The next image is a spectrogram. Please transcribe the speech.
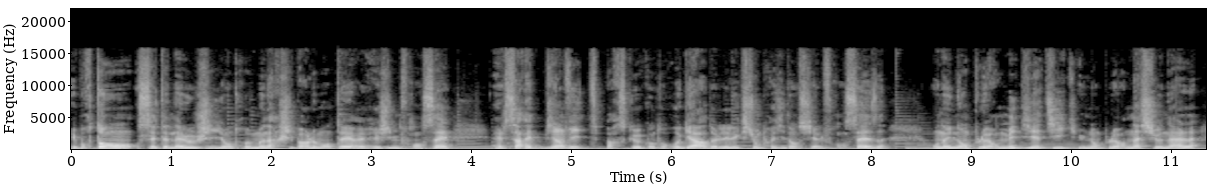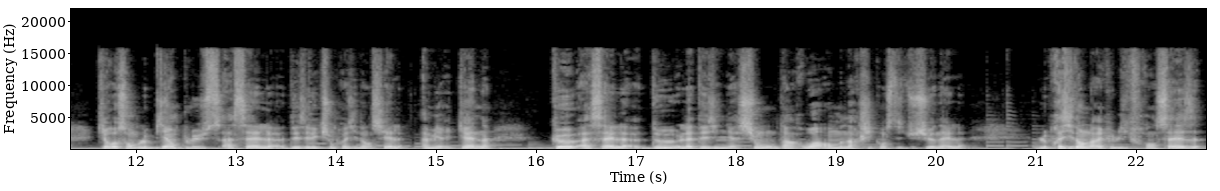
Et pourtant, cette analogie entre monarchie parlementaire et régime français, elle s'arrête bien vite, parce que quand on regarde l'élection présidentielle française, on a une ampleur médiatique, une ampleur nationale, qui ressemble bien plus à celle des élections présidentielles américaines, que à celle de la désignation d'un roi en monarchie constitutionnelle. Le président de la République française,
